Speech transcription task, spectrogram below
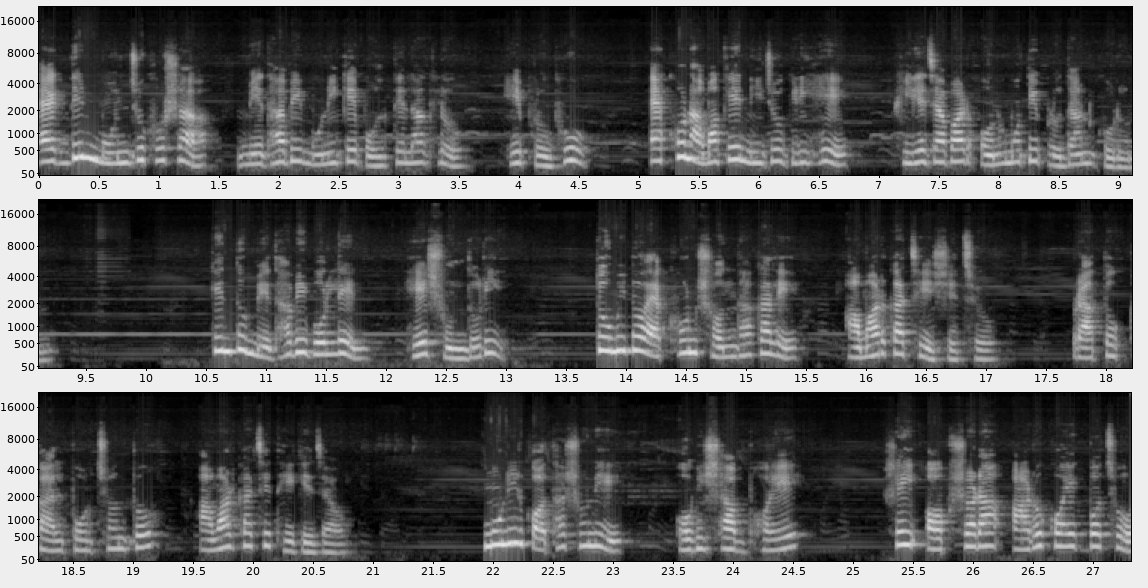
একদিন মঞ্জু ঘোষা মেধাবী মুনিকে বলতে লাগল, হে প্রভু, এখন আমাকে নিজ গৃহে ফিরে যাবার অনুমতি প্রদান করুন। কিন্তু মেধাবী বললেন, হে সুন্দরী, তুমি তো এখন সন্ধ্যাকালে আমার কাছে এসেছ। প্রাতকাল পর্যন্ত আমার কাছে থেকে যাও। মুনির কথা শুনে অভিশাপ ভয়ে সেই অপ্সরা আরও কয়েক বছর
